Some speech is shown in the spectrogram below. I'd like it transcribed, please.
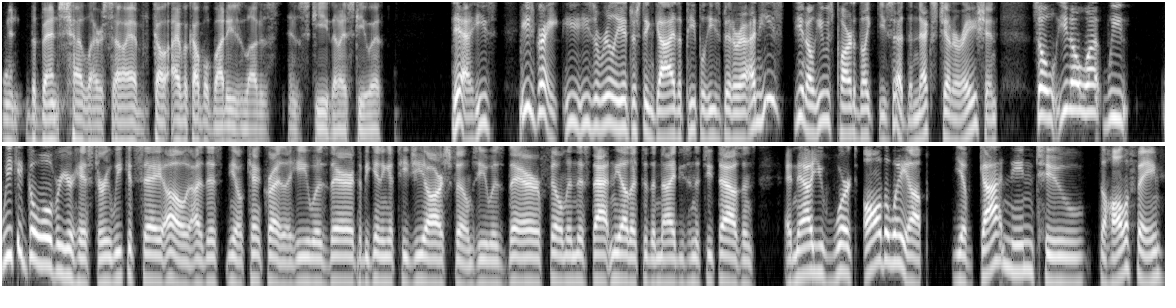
And the bench Benchetler. So I have I have a couple buddies who love his, his ski that I ski with yeah, he's he's great. He, he's a really interesting guy. The people he's been around, and he's you know he was part of like you said the next generation. So you know what we we could go over your history. We could say, oh, uh, this you know Kent Kreitler, he was there at the beginning of TGR's films. He was there filming this, that, and the other through the '90s and the 2000s, and now you've worked all the way up. You've gotten into the Hall of Fame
